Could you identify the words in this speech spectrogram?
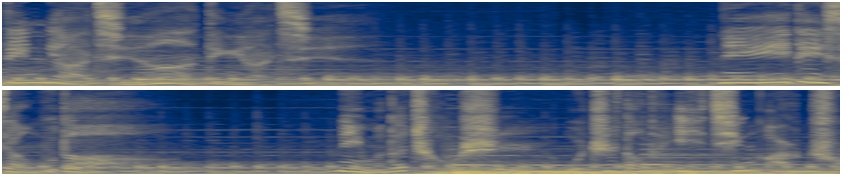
丁雅琴啊，丁雅琴，你一定想不到，你们的丑事我知道的一清二楚。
